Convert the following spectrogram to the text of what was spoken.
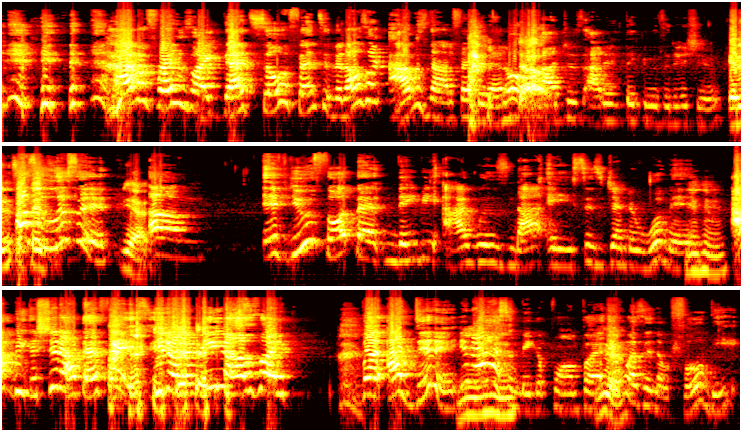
I have a friend who's like, that's so offensive, and I was like, I was not offended at all. No. I just, I didn't think it was an issue. And it's I a was listen, yeah. um, if you thought that maybe I was not a cisgender woman, Mhm. I beat the shit out that face. You know what I mean? I was like, but I didn't. You know, I had some makeup on, but Mm-hmm. Yeah. it wasn't no full beat.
